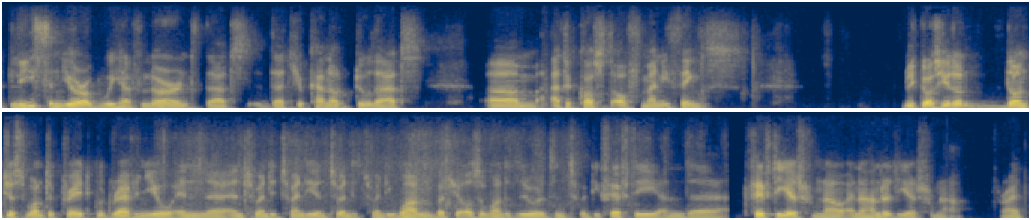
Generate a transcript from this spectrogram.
at least in europe we have learned that that you cannot do that um, at the cost of many things. Because you don't don't just want to create good revenue in uh, in 2020 and 2021 but you also want to do it in 2050 and uh, 50 years from now and 100 years from now right?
